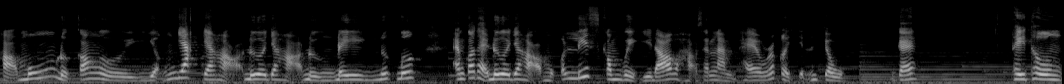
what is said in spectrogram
Họ muốn được có người dẫn dắt cho họ, đưa cho họ đường đi, nước bước. Em có thể đưa cho họ một cái list công việc gì đó và họ sẽ làm theo rất là chỉnh chu, ok? Thì thường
